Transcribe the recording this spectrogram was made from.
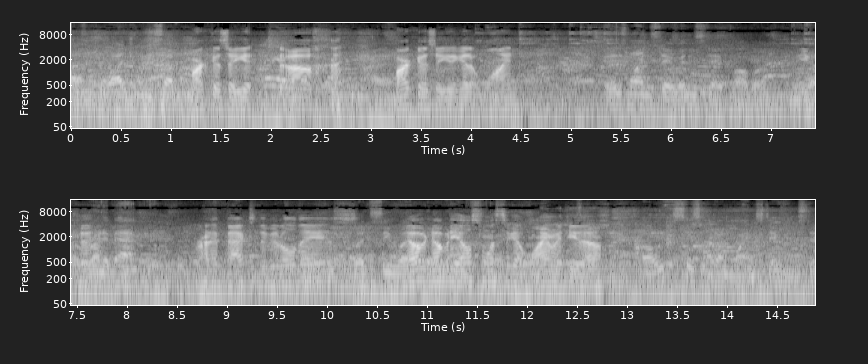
Um, July 27th. Marcus, are you get? Oh, Marcus, are you gonna get it wine? It is Wednesday, Wednesday, Pablo. You Uh, could. Run it back. Run it back to the good old days. Let's see what. No, nobody else wants to get wine with you though. Oh, we just say something on Wednesday, Wednesday.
